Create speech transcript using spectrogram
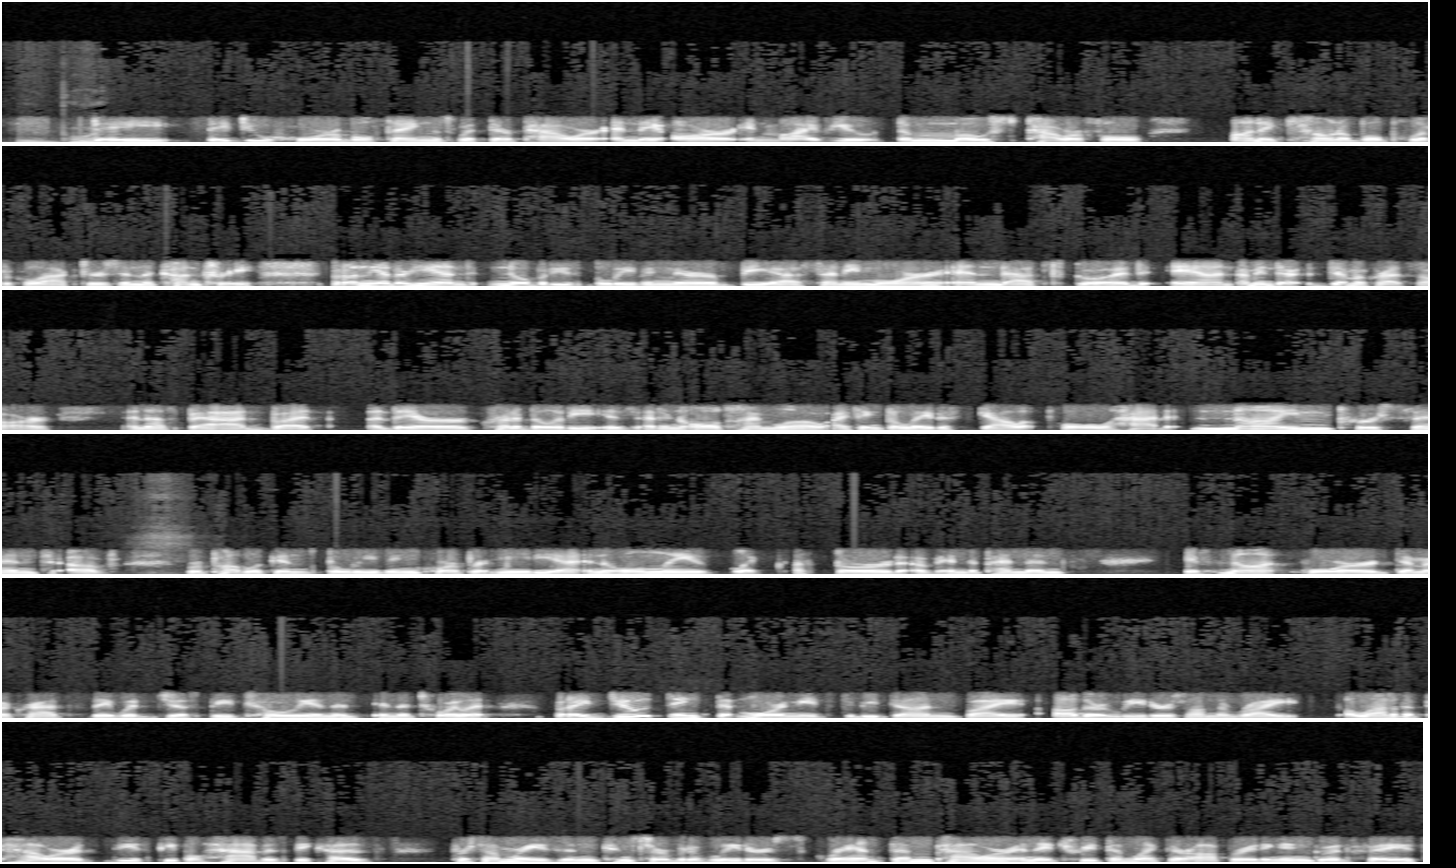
They they do horrible things with their power, and they are, in my view, the most powerful, unaccountable political actors in the country. But on the other hand, nobody's believing their BS anymore, and that's good. And I mean, Democrats are, and that's bad. But their credibility is at an all-time low. I think the latest Gallup poll had nine percent of Republicans believing corporate media, and only like a third of independents if not for Democrats, they would just be totally in the in the toilet. But I do think that more needs to be done by other leaders on the right. A lot of the power these people have is because for some reason conservative leaders grant them power and they treat them like they're operating in good faith.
